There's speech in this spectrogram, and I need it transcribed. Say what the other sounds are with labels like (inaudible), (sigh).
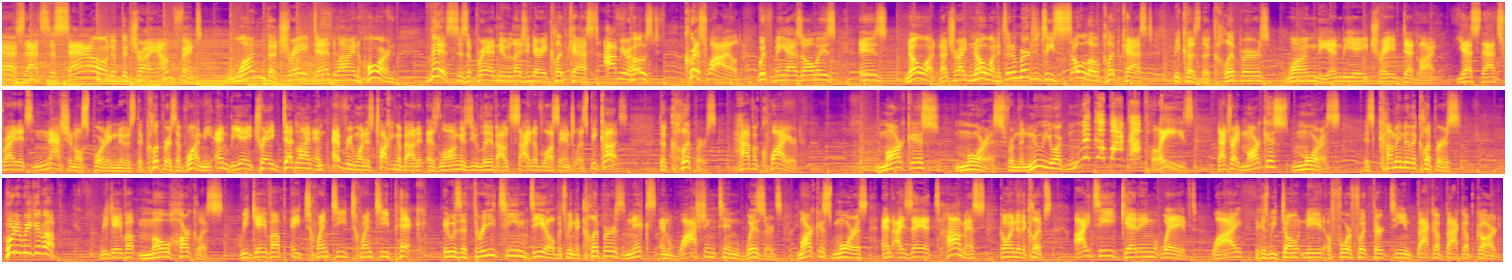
Yes, that's the sound of the triumphant won the trade deadline horn. This is a brand new legendary Clipcast. I'm your host, Chris Wild. With me, as always, is no one. That's right, no one. It's an emergency solo Clipcast because the Clippers won the NBA trade deadline. Yes, that's right. It's national sporting news. The Clippers have won the NBA trade deadline, and everyone is talking about it as long as you live outside of Los Angeles because the Clippers have acquired Marcus Morris from the New York Knickerbocker, please. That's right, Marcus Morris is coming to the Clippers. Who did we give up? We gave up Mo Harkless. We gave up a 2020 pick. It was a three team deal between the Clippers, Knicks, and Washington Wizards. Marcus Morris and Isaiah Thomas going to the Clips. IT getting waived. Why? Because we don't need a 4 foot 13 backup backup guard.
